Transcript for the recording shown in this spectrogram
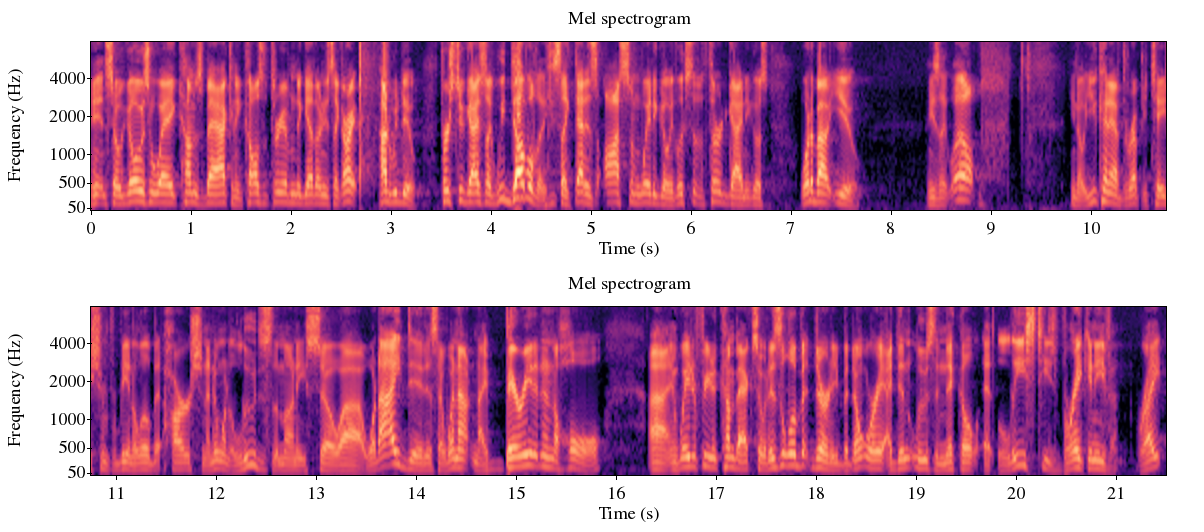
And so he goes away, comes back, and he calls the three of them together, and he's like, all right, how do we do? First two guys like, we doubled it. He's like, that is awesome way to go. He looks at the third guy and he goes, what about you? And he's like, well, you know, you kind of have the reputation for being a little bit harsh, and I don't want to lose the money. So uh, what I did is I went out and I buried it in a hole uh, and waited for you to come back. So it is a little bit dirty, but don't worry, I didn't lose the nickel. At least he's breaking even, right?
